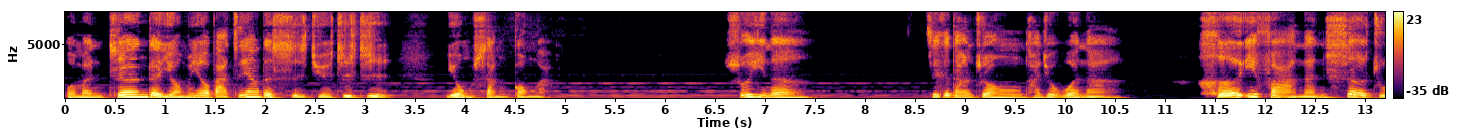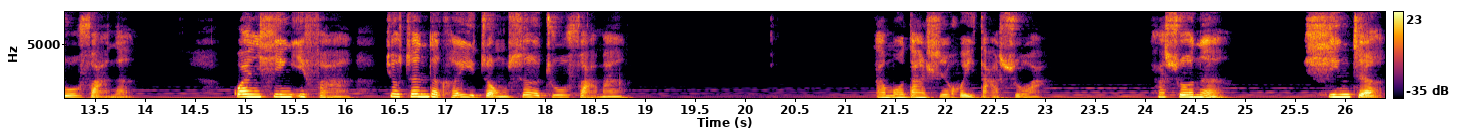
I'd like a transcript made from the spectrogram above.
我们真的有没有把这样的始觉之智用上功啊？所以呢，这个当中他就问啊：何一法能摄诸法呢？观心一法就真的可以总摄诸法吗？阿莫大师回答说：“啊，他说呢，心者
